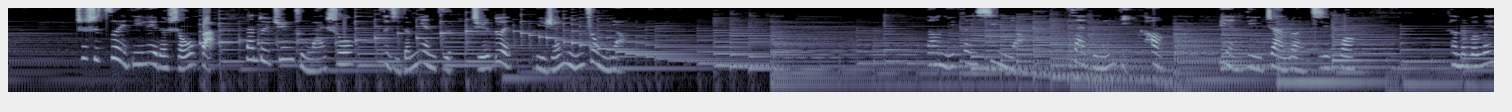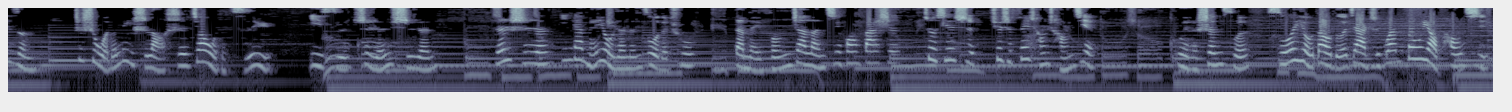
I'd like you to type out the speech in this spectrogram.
这是最低劣的手法，但对君主来说，自己的面子绝对比人民重要。当一份信仰再不能抵抗，遍地战乱饥荒，cannibalism，这是我的历史老师教我的词语，意思是人食人。人食人应该没有人能做得出，但每逢战乱饥荒发生，这些事却是非常常见。为了生存，所有道德价值观都要抛弃。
